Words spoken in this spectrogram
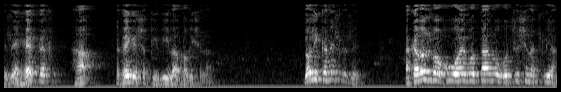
וזה הפך הרגש הטבעי והבריא שלנו. לא להיכנס לזה. הקדוש ברוך הוא אוהב אותנו, הוא רוצה שנצליח.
